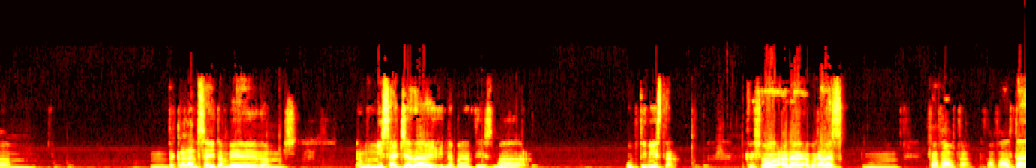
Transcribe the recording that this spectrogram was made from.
um, declarant-se i també doncs amb un missatge d'independentisme optimista que això ara a vegades mm, fa falta fa falta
